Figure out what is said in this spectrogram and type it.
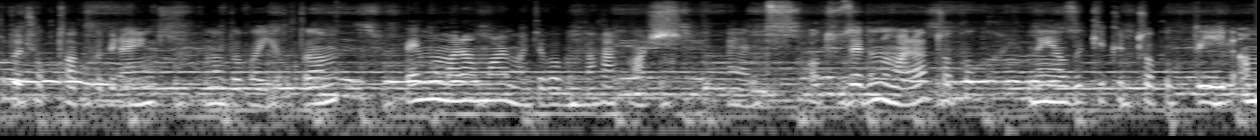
Şu da çok tatlı bir renk. Buna da bayıldım. Benim numaram var mı acaba bunda? Heh var. Evet. 37 numara topuk. Ne yazık ki küt topuk değil ama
